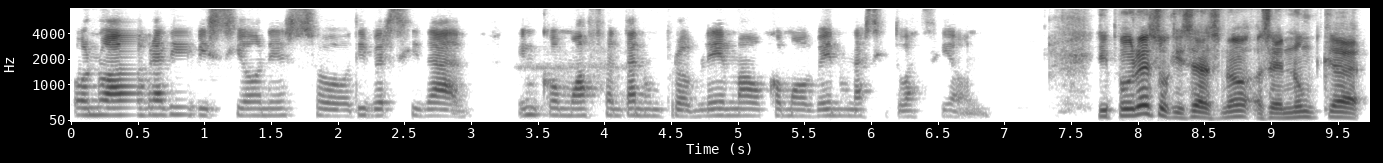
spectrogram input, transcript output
o no habrá divisiones o diversidad en cómo afrontan un problema o cómo ven una situación. Y por eso quizás, ¿no? O sea, nunca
